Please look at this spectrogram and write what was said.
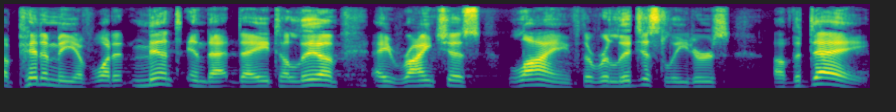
epitome of what it meant in that day to live a righteous life, the religious leaders of the day.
